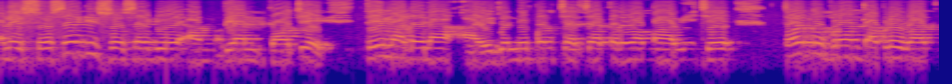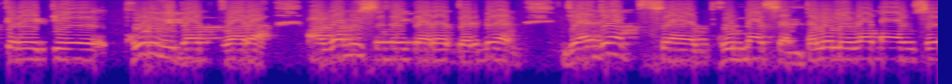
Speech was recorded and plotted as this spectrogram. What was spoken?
અને સોસાયટી સોસાયટી આ અભિયાન પહોંચે તે માટેના આયોજનની પણ ચર્ચા કરવામાં આવી છે. તદ ઉપરાંત આપણે વાત કરીએ કે ફૂડ વિભાગ દ્વારા આગામી સમયગાળા દરમિયાન જ્યાં જ્યાં ફૂડના સેમ્પલો લેવામાં આવશે,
